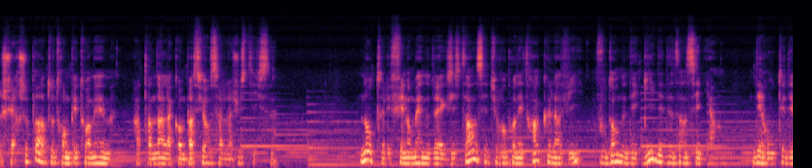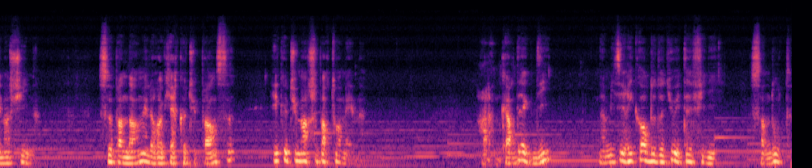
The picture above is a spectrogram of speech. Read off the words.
Ne cherche pas à te tromper toi-même, attendant la compassion sans la justice. Note les phénomènes de l'existence et tu reconnaîtras que la vie vous donne des guides et des enseignants, des routes et des machines. Cependant, elle requiert que tu penses et que tu marches par toi-même. Alan Kardec dit La miséricorde de Dieu est infinie, sans doute,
